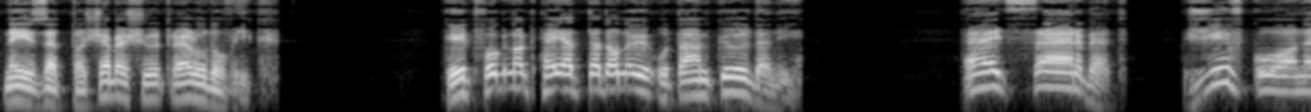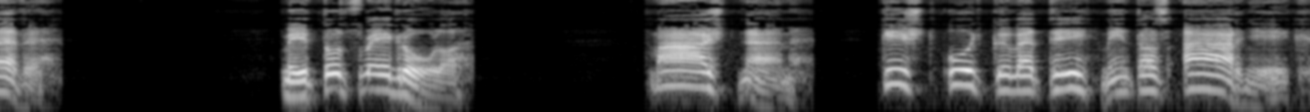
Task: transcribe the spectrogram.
nézett a sebesültre Ludovik. Kit fognak helyetted a nő után küldeni? Egy szerbet. Zsivko a neve. Mit tudsz még róla? Mást nem. Kist úgy követi, mint az árnyék.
